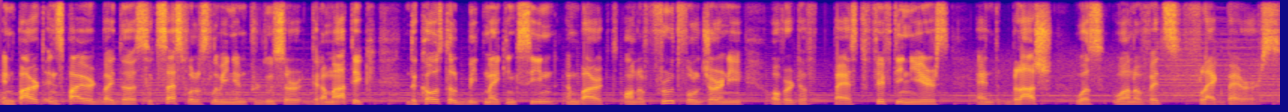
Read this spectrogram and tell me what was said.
In part inspired by the successful Slovenian producer Gramatik, the coastal beatmaking scene embarked on a fruitful journey over the past 15 years, and Blaž was one of its flag bearers.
